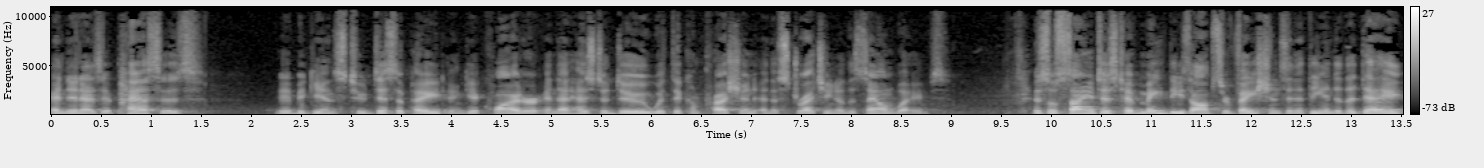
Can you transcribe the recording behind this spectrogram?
And then as it passes, it begins to dissipate and get quieter, and that has to do with the compression and the stretching of the sound waves. And so scientists have made these observations, and at the end of the day,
